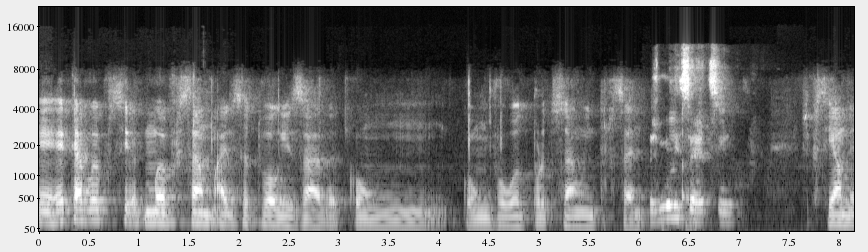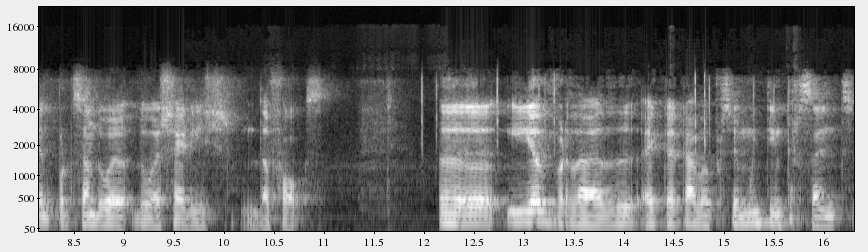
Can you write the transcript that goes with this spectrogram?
É, acaba por ser uma versão mais atualizada com, com um valor de produção interessante. 2007, sim. Especialmente porque são duas, duas séries da Fox. Uh, e a verdade é que acaba por ser muito interessante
